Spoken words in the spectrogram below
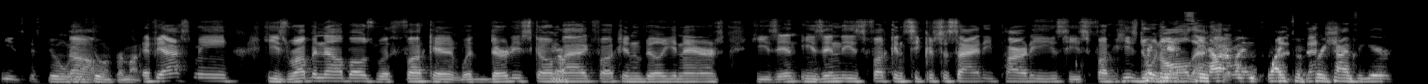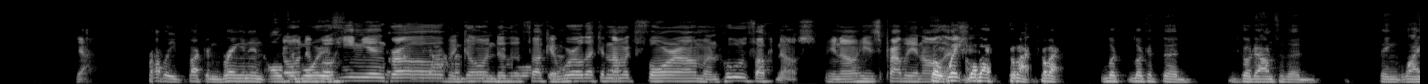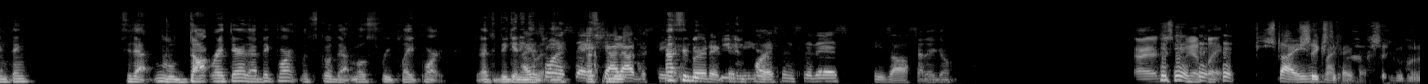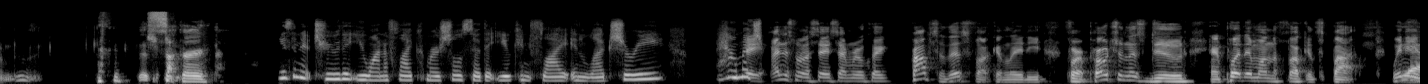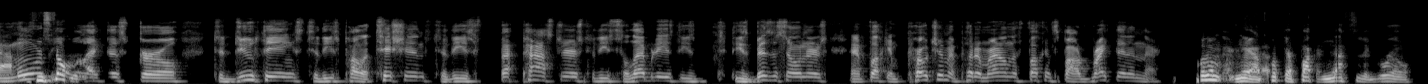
he's just doing what No. he's doing for money? If you ask me, he's rubbing elbows with fucking with dirty scumbag fucking billionaires. He's in he's in these fucking secret society parties. He's fuck he's doing all that. Island twice or three times a year. Yeah. Probably fucking bringing in altar going to boys. Bohemian Grove and going to the people, fucking yeah. World Economic Forum and who the fuck knows? You know, he's probably in all So wait, shit. go back, go back, go back. Look, look at the, go down to the thing, line thing. See that little dot right there, that big part? Let's go to that most replayed part at the beginning of it. I of just it. want to say That's shout be- out to that's Steven gonna Furtick if he Park. listens to this. He's Yeah, awesome. there you go. All right, just we're gonna play. it. Sorry, he's my favorite. what I'm doing. That's Sucker. Sucker. Isn't it true that you want to fly commercial so that you can fly in luxury? How much Hey, I just want to say something real quick. Props to this fucking lady for approaching this dude and putting him on the fucking spot. We need Yeah. more She's people like this girl to do things to these politicians, to these fa- pastors, to these celebrities, these these business owners, and fucking approach them and put them right on the fucking spot right then and there. Put them, yeah, put their fucking nuts to the grill.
